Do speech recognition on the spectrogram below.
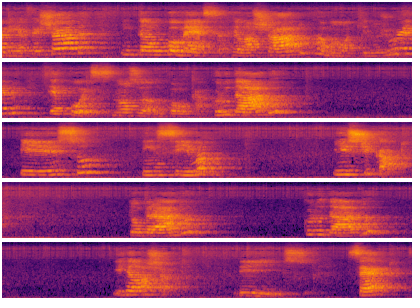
meia fechada. Então começa relaxado, com a mão aqui no joelho. Depois nós vamos colocar grudado. Isso, em cima e esticado. Dobrado, grudado e relaxado. Isso, certo?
